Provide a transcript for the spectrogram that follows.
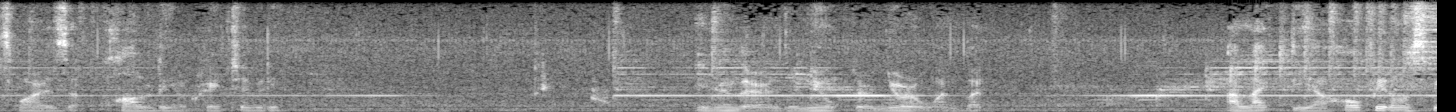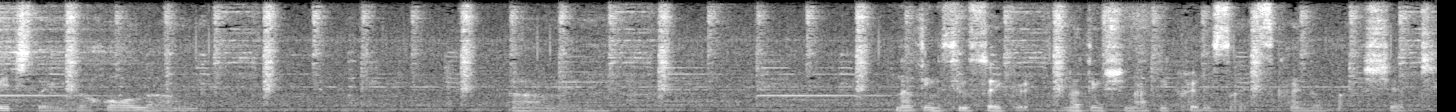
as far as uh, quality or creativity. Even their their new their newer one, but I like the uh, whole freedom of speech thing. The whole um, um, nothing's too sacred. Nothing should not be criticized. Kind of uh, shit.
